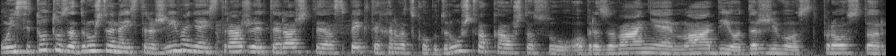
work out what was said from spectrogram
U Institutu za društvena istraživanja istražujete različite aspekte hrvatskog društva kao što su obrazovanje, mladi, održivost, prostor,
